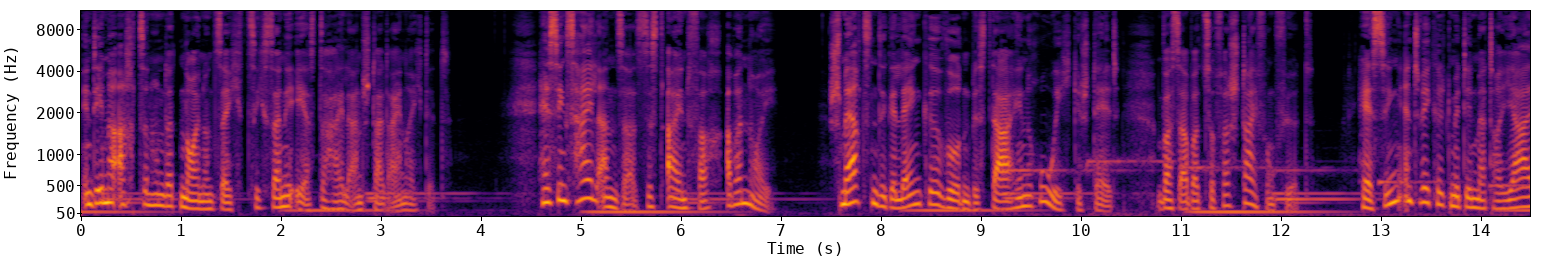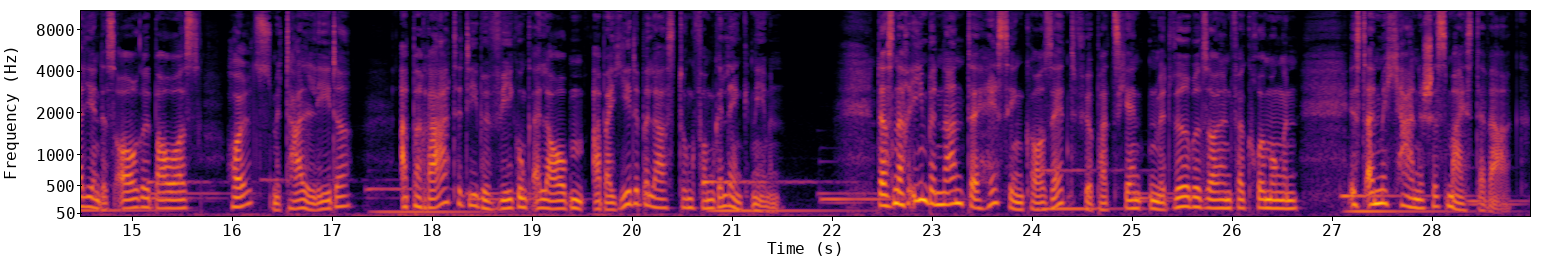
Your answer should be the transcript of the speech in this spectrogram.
in dem er 1869 seine erste Heilanstalt einrichtet. Hessings Heilansatz ist einfach, aber neu. Schmerzende Gelenke wurden bis dahin ruhig gestellt, was aber zur Versteifung führt. Hessing entwickelt mit den Materialien des Orgelbauers Holz, Metall, Leder Apparate, die Bewegung erlauben, aber jede Belastung vom Gelenk nehmen. Das nach ihm benannte Hessing-Korsett für Patienten mit Wirbelsäulenverkrümmungen ist ein mechanisches Meisterwerk.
